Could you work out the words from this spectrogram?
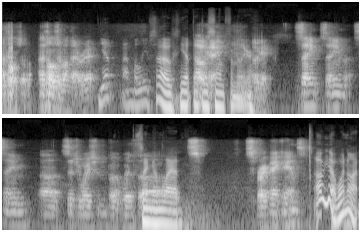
I told you. I told you about that, right? Yep, I believe so. Yep, that does sound familiar. Okay. Same, same, same uh, situation, but with Singing uh, lad. s- spray paint cans. Oh yeah, why not?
